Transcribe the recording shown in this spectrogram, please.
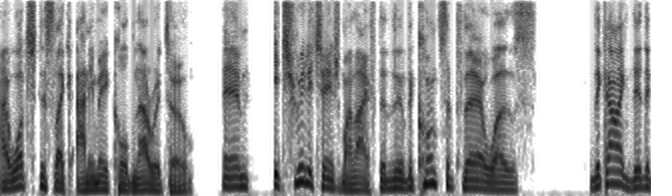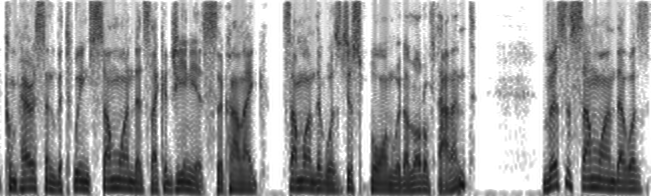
I watched this like anime called Naruto, and it's really changed my life. The, the, the concept there was they kind of like did a comparison between someone that's like a genius, so kind of like someone that was just born with a lot of talent versus someone that was,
